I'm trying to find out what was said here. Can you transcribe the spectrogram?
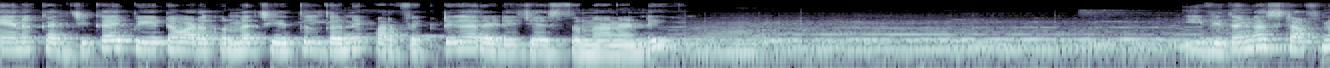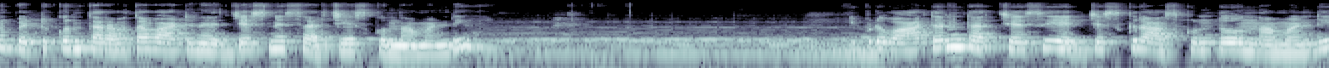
నేను కజ్జికాయ పీట పడకుండా చేతులతోనే పర్ఫెక్ట్గా రెడీ చేస్తున్నానండి. ఈ విధంగా స్టఫ్ను పెట్టుకున్న తర్వాత వాటిని ఎడ్జెస్ని సరి చేసుకుందామండి. ఇప్పుడు వాటర్ని టచ్ చేసి ఎడ్జెస్కి రాసుకుంటూ ఉన్నామండి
